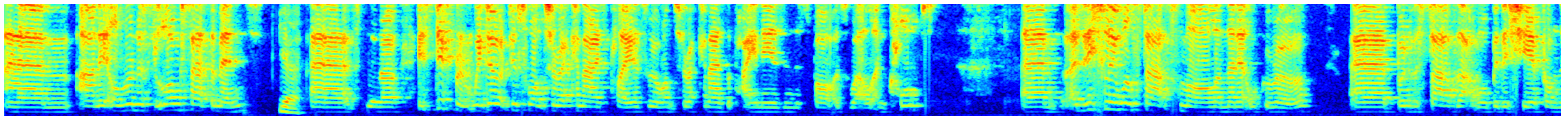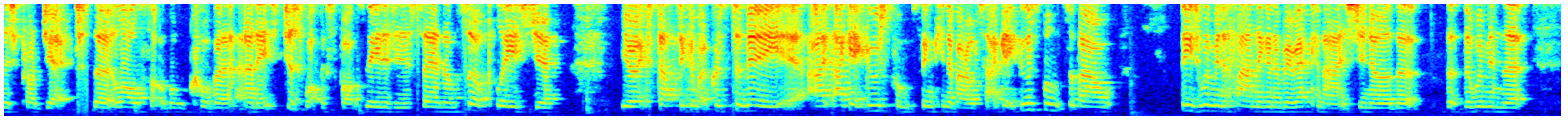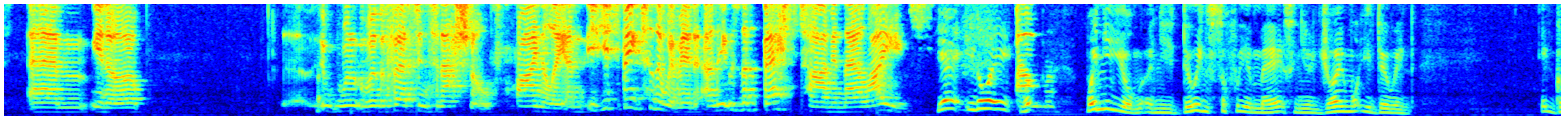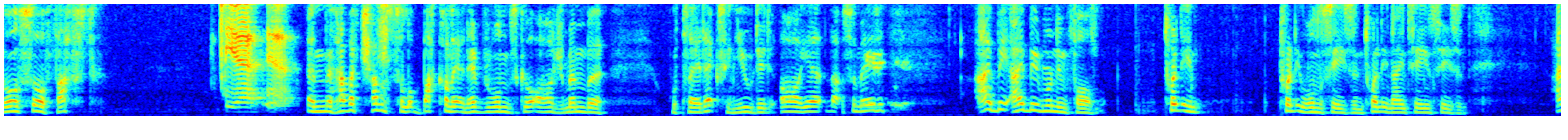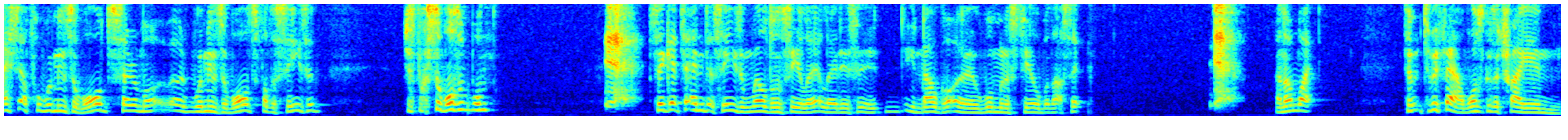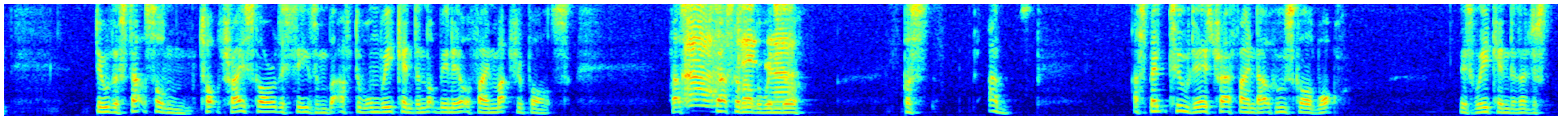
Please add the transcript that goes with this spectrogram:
um, and it'll run us alongside the men's. Yeah. Uh, so it's different. We don't just want to recognise players; we want to recognise the pioneers in the sport as well and clubs. Um, initially, we'll start small and then it'll grow. Uh, but the start of that will be this year from this project. So it'll all sort of uncover, and it's just what the sports needed is saying. I'm so pleased you you're ecstatic about because to me, I, I, get goosebumps thinking about it. I get goosebumps about these women are finally going to be recognised. You know that the, the women that um, you know were, were, the first internationals finally, and you speak to the women, and it was the best time in their lives. Yeah, you know? Um, when you're young and you're doing stuff with your mates and you're enjoying what you're doing, it goes so fast. Yeah, yeah. And they have a chance to look back on it, and everyone's go, "Oh, do you remember we played X and you did? Oh, yeah, that's amazing." I've been I've been running for 20, 21 season, twenty nineteen season. I set up a women's awards ceremony, uh, women's awards for the season, just because there wasn't one. Yeah. So you get to end the season. Well done, see you later, ladies. You've now got a woman of steel, but that's it. Yeah. And I'm like, to, to be fair, I was going to try and do the stats on top try scorer this season, but after one weekend and not being able to find match reports, that's oh, that's gone out the window. Because I I spent two days trying to find out who scored what this weekend, and I just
